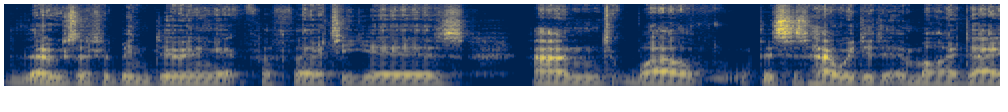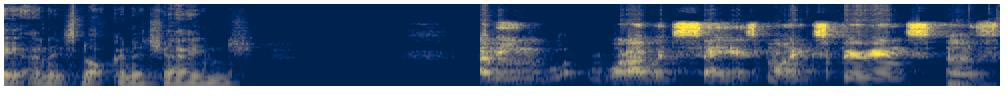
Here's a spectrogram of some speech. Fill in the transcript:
those that have been doing it for 30 years and well this is how we did it in my day and it's not going to change i mean what I would say is my experience of,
